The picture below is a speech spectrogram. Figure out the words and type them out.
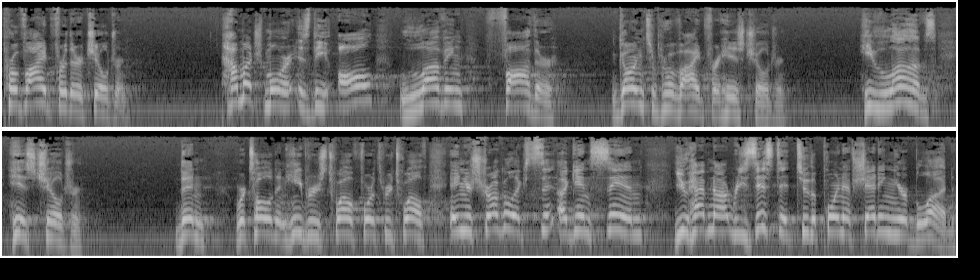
provide for their children. How much more is the all loving Father going to provide for his children? He loves his children. Then we're told in Hebrews 12, 4 through 12, in your struggle against sin, you have not resisted to the point of shedding your blood.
